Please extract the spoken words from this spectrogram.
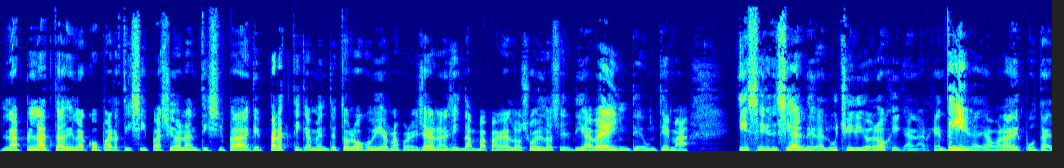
la plata de la coparticipación anticipada que prácticamente todos los gobiernos provinciales necesitan para pagar los sueldos el día 20, un tema esencial de la lucha ideológica en la Argentina, digamos, la disputa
